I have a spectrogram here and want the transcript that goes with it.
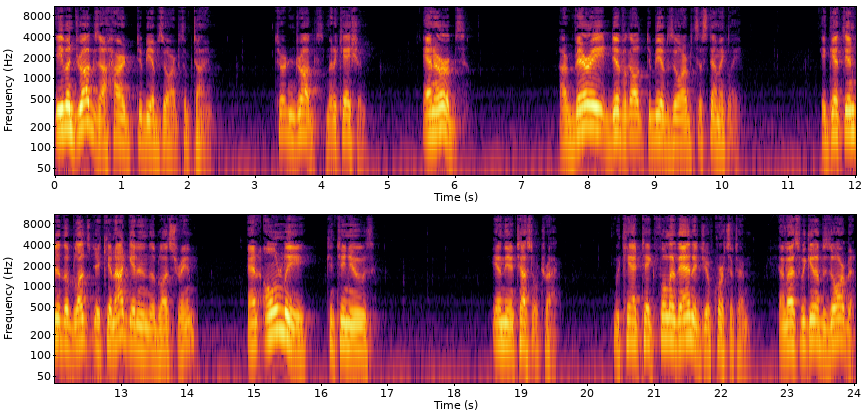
Even drugs are hard to be absorbed sometimes. Certain drugs, medication, and herbs are very difficult to be absorbed systemically. It gets into the blood, it cannot get into the bloodstream, and only continues in the intestinal tract. We can't take full advantage of quercetin unless we can absorb it.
